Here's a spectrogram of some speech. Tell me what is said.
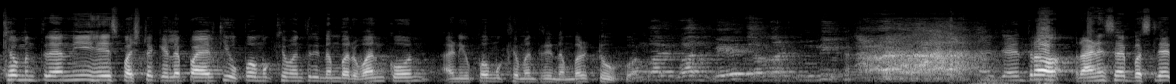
मुख्यमंत्र्यांनी हे स्पष्ट केलं पाहिजे की उपमुख्यमंत्री नंबर वन कोण आणि उपमुख्यमंत्री नंबर टू कोण? जयंतराव राणेसाहेब बसलेत.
